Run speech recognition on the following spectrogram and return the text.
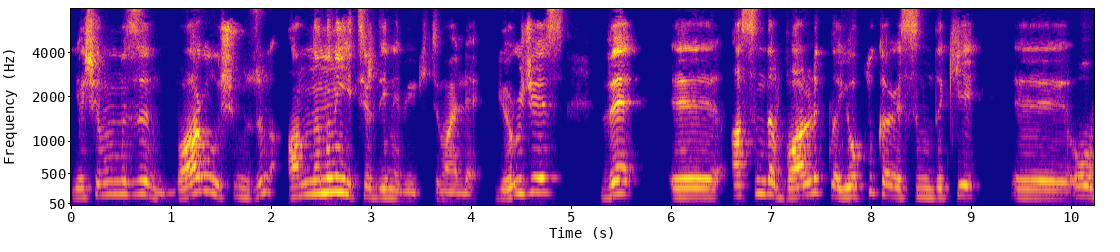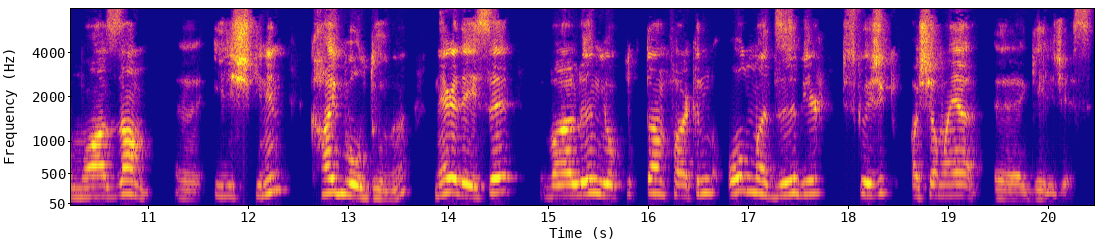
yaşamımızın, varoluşumuzun anlamını yitirdiğini büyük ihtimalle göreceğiz ve e, aslında varlıkla yokluk arasındaki e, o muazzam e, ilişkinin kaybolduğunu, neredeyse varlığın yokluktan farkının olmadığı bir psikolojik aşamaya e, geleceğiz.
